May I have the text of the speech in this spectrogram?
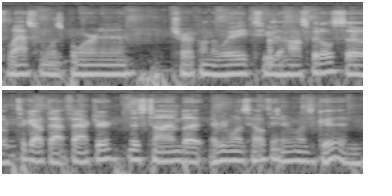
the last one was born in a truck on the way to the hospital, so took out that factor this time. But everyone's healthy and everyone's good. And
